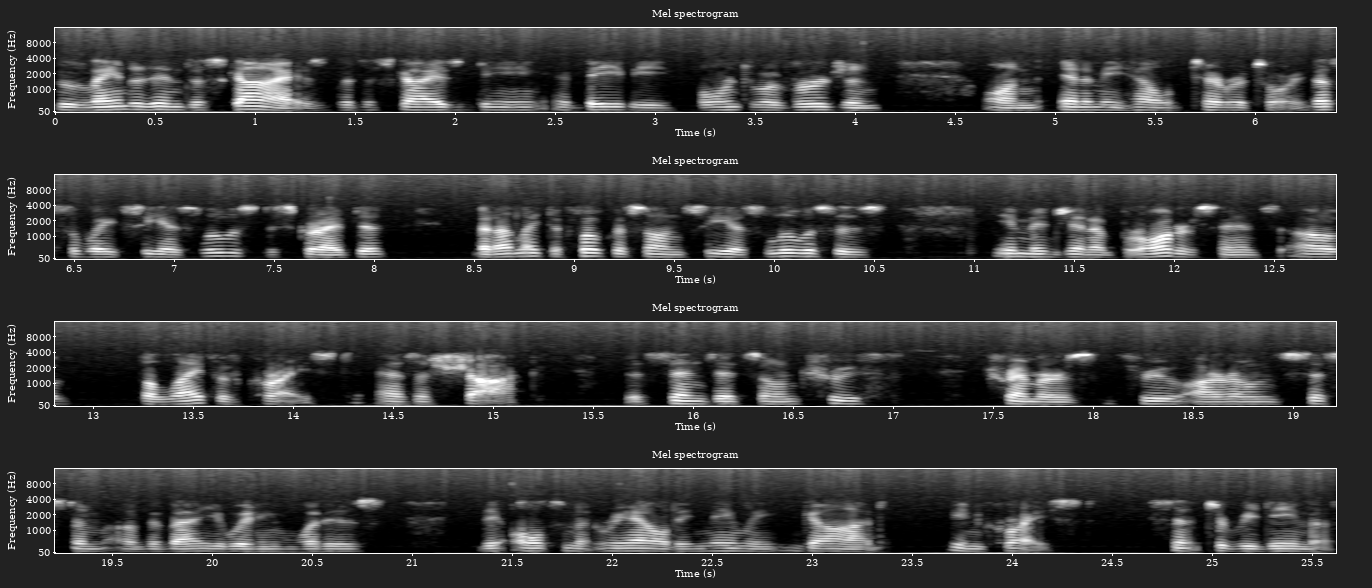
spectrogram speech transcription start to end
who landed in disguise, the disguise being a baby born to a virgin on enemy held territory. That's the way C.S. Lewis described it, but I'd like to focus on C.S. Lewis's image in a broader sense of the life of Christ as a shock that sends its own truth tremors through our own system of evaluating what is the ultimate reality, namely God in Christ, sent to redeem us.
